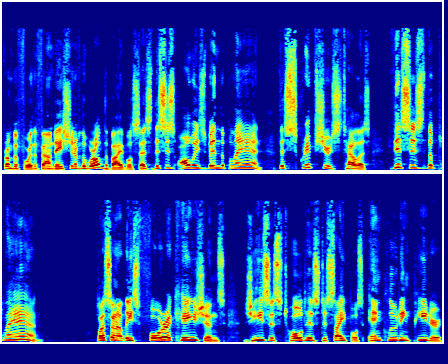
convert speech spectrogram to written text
From before the foundation of the world, the Bible says, this has always been the plan. The scriptures tell us this is the plan. Plus, on at least four occasions, Jesus told his disciples, including Peter,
